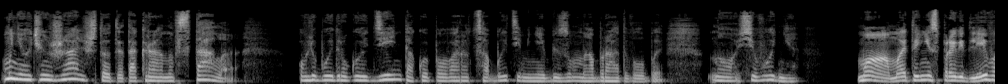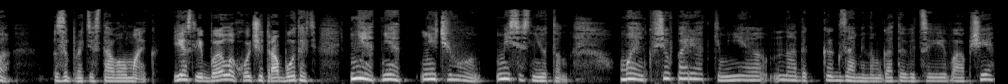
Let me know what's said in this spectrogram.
Мне очень жаль, что ты так рано встала». В любой другой день такой поворот событий меня безумно обрадовал бы. Но сегодня... «Мам, это несправедливо!» — запротестовал Майк. «Если Белла хочет работать...» «Нет, нет, ничего, миссис Ньютон. Майк, все в порядке, мне надо к экзаменам готовиться и вообще...»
